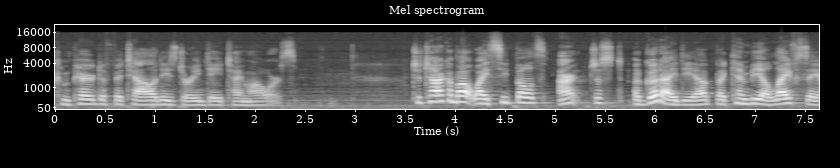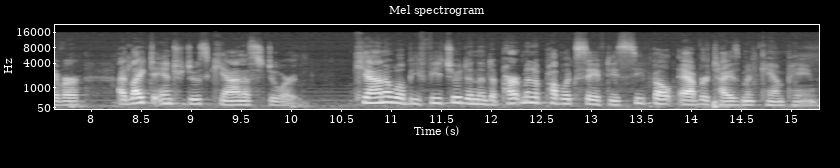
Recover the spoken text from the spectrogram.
compared to fatalities during daytime hours. To talk about why seatbelts aren't just a good idea, but can be a lifesaver, I'd like to introduce Kiana Stewart. Kiana will be featured in the Department of Public Safety's seatbelt advertisement campaign.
